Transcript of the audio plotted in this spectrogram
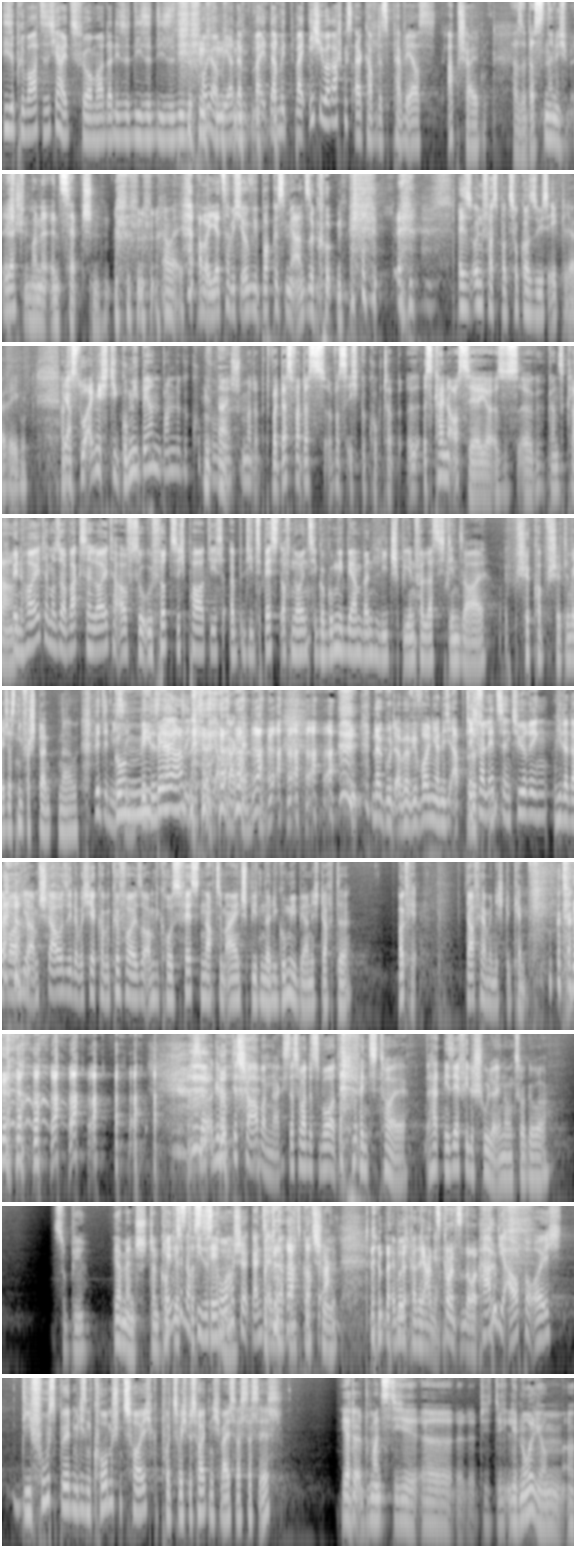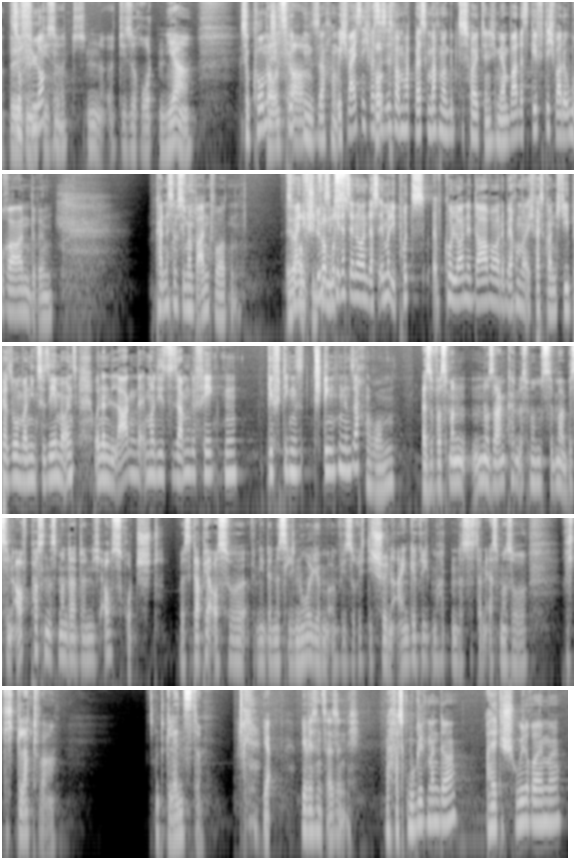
diese private Sicherheitsfirma, da diese, diese, diese, diese Feuerwehr, da, weil, damit, weil ich Überraschungseier kaufe, das ist pervers abschalten. Also das nenne ich echt Löschen. mal eine Inception. Aber. Aber jetzt habe ich irgendwie Bock, es mir anzugucken. Es ist unfassbar zuckersüß, ekelerregend. Hattest du eigentlich die Gummibärenbande geguckt? Nein. Schon mal, da- weil das war das, was ich geguckt habe. Äh, Ist keine Ostserie, es ist äh, ganz klar. Wenn heute mal so erwachsene Leute auf so U40-Partys äh, die das Best of 90er Gummibärenband-Lied spielen, verlasse ich den Saal. Sch Kopfschütteln, weil ich das nie verstanden habe. Bitte nicht singen. Bitte Gummibären. singen, das will ich auf gar keinen. Na gut, aber wir wollen ja nicht Ich abdriften. war letzte in Thüringen, wieder da war hier am Stausee, da wo ich herkomme, Küffhäuser, irgendwie großes Fest, nachts um eins spielten da die Gummibären. Ich dachte, okay, dafür haben wir nicht gekämpft. so, genug des Schabernacks, das war das Wort. Ich find's toll. Das hat mir sehr viele Schulerinnerungen zurückgebracht. Supi. Ja, Mensch, dann kommt Kennst jetzt du noch das dieses Thema. komische, ganz, ganz kurz Schule. Wo ich gerade ganz denke. kurz noch. Haben die auch bei euch die Fußböden mit diesem komischen Zeug geputzt, wo ich bis heute nicht weiß, was das ist? Ja, du, du meinst die, äh, die, die Linoleum-Böden. So Flocken. Diese, diese roten, ja. So komische. Flockensachen. Ich weiß nicht, was Wo- das ist, warum hat man das gemacht, warum gibt es heute nicht mehr? War das giftig, war da Uran drin? Kann das uns jemand beantworten? Das ist Ja, meine schlimmste Kindererinnerung, dass immer die Putzkolonne da war oder wer auch immer, ich weiß gar nicht, die Person war nie zu sehen bei uns und dann lagen da immer diese zusammengefegten, giftigen, stinkenden Sachen rum. Also was man nur sagen kann, ist, man muss immer ein bisschen aufpassen, dass man da dann nicht ausrutscht. Weil es gab ja auch so, wenn die dann das Linoleum irgendwie so richtig schön eingerieben hatten, dass es dann erstmal so richtig glatt war. Und glänzte. Ja, wir wissen es also nicht. Ach, was googelt man da? Alte Schulräume,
